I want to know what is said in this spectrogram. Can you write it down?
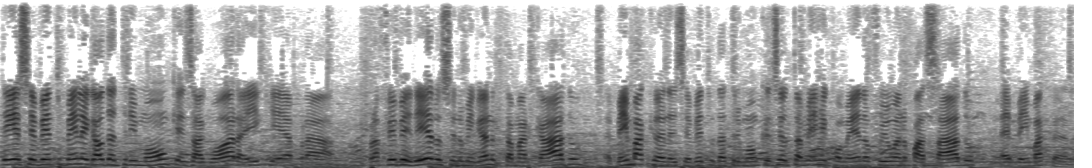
Tem esse evento bem legal da Trimonkes agora aí, que é pra, pra fevereiro, se não me engano, que tá marcado. É bem bacana esse evento da Trimonkes, eu também recomendo, eu fui o ano passado, é bem bacana.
